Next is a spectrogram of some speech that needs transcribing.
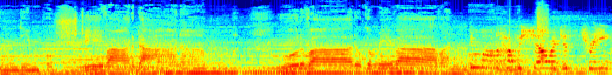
Andim pushti vardhanam urvarukamivavan. Have a shower, just drink.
